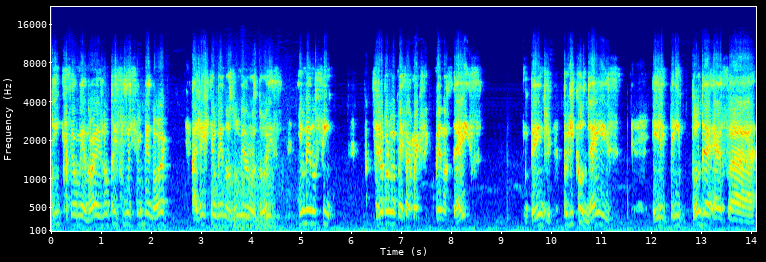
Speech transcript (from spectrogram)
tem que ser o menor, ele não precisa ser o menor. A gente tem o menos um, menos dois e o menos cinco. Você já parou pra pensar como é que fica o menos 10? Entende? Por que, que o 10 ele tem toda essa,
